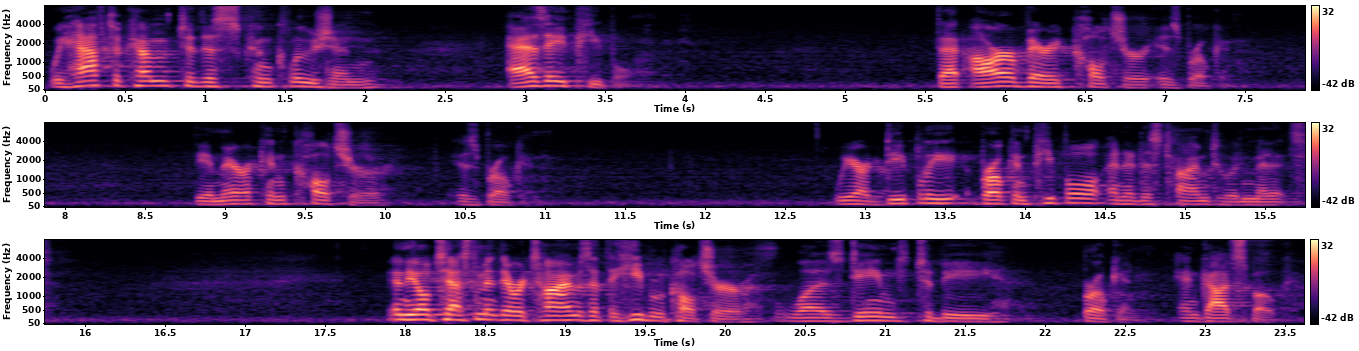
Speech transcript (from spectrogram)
we have to come to this conclusion as a people that our very culture is broken. The American culture is broken. We are deeply broken people, and it is time to admit it. In the Old Testament, there were times that the Hebrew culture was deemed to be broken, and God spoke.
